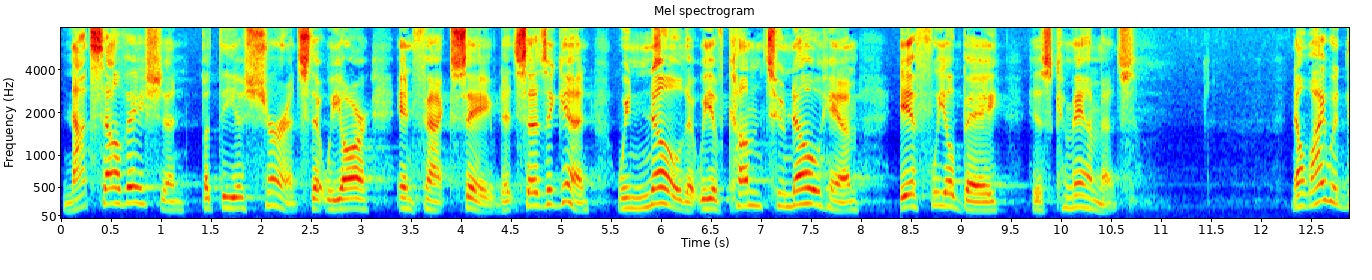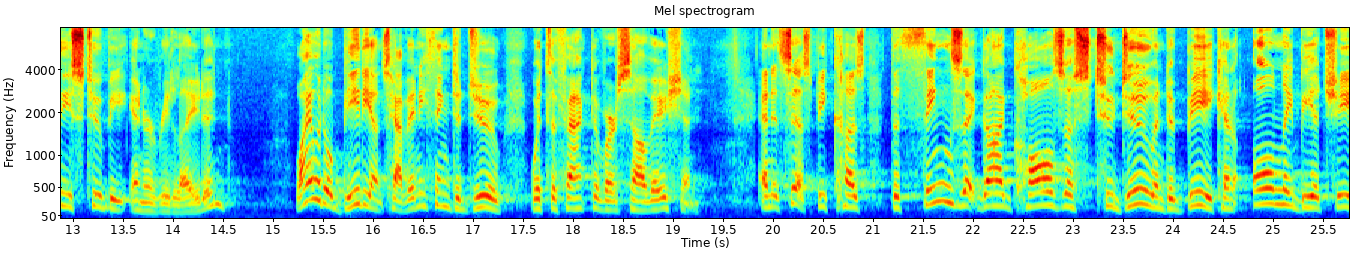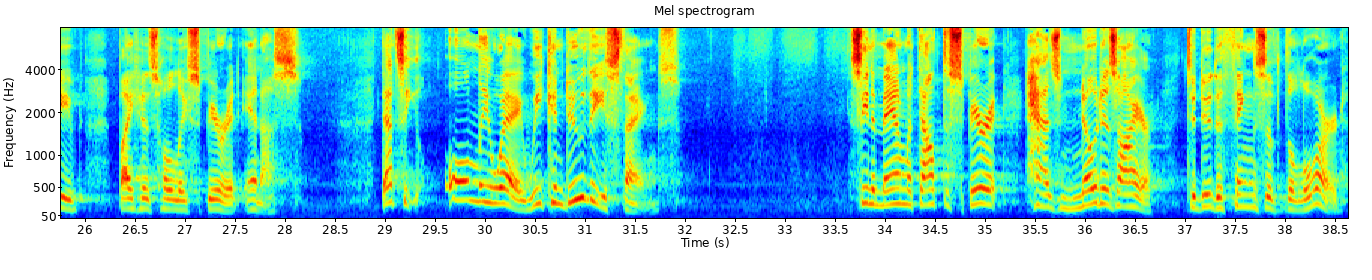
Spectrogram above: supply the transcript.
Not salvation, but the assurance that we are in fact saved. It says again, we know that we have come to know him if we obey his commandments. Now, why would these two be interrelated? Why would obedience have anything to do with the fact of our salvation? And it's this because the things that God calls us to do and to be can only be achieved by His Holy Spirit in us. That's the only way we can do these things. See, a man without the Spirit has no desire to do the things of the Lord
